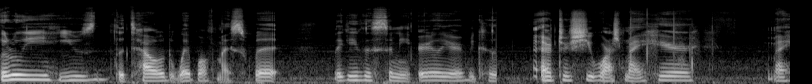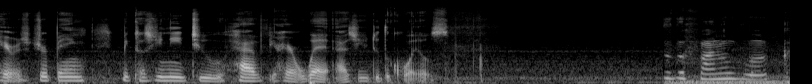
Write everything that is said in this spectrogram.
Literally used the towel to wipe off my sweat. They gave this to me earlier because after she washed my hair, my hair was dripping because you need to have your hair wet as you do the coils. This is the final look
